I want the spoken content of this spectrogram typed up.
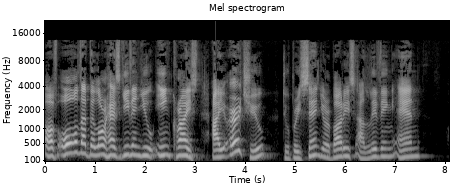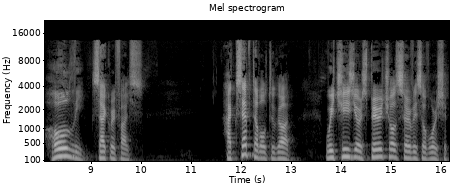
of all that the Lord has given you in Christ, I urge you to present your bodies a living and holy sacrifice, acceptable to God, which is your spiritual service of worship.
